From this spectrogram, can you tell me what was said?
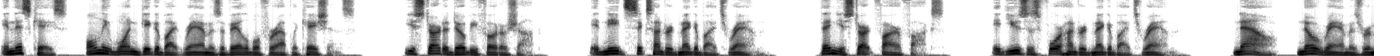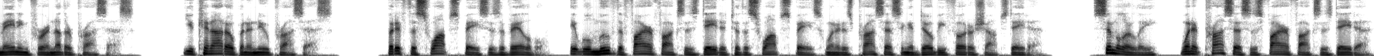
In this case, only 1 GB RAM is available for applications. You start Adobe Photoshop. It needs 600 megabytes RAM. Then you start Firefox. It uses 400 megabytes RAM. Now, no RAM is remaining for another process. You cannot open a new process. But if the swap space is available, it will move the Firefox's data to the swap space when it is processing Adobe Photoshop's data. Similarly, when it processes Firefox's data,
